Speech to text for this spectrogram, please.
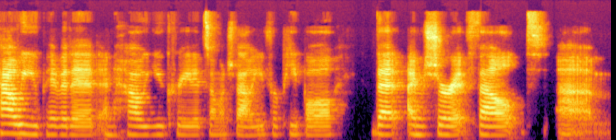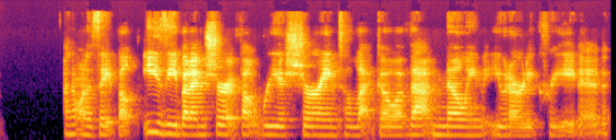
how you pivoted and how you created so much value for people that I'm sure it felt um, I don't want to say it felt easy, but I'm sure it felt reassuring to let go of that, knowing that you had already created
